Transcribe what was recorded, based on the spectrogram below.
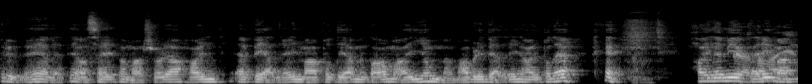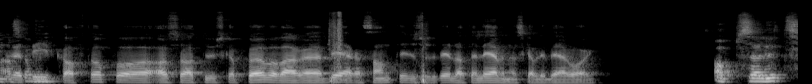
prøvde hele tida å si til meg sjøl ja, han er bedre enn meg på det, men da må jeg jammen meg bli bedre enn han på det. han er mykere enn meg. Jeg skal drivkraft på altså at du skal prøve å være bedre samtidig som du vil at elevene skal bli bedre òg. Absolutt.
